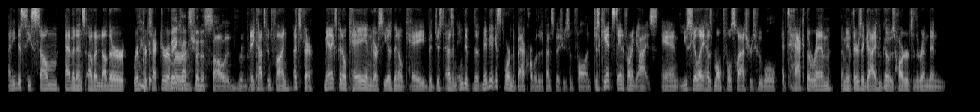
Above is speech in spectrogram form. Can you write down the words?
I need to see some evidence of another rim protector emerge. Bacot's been a solid rim protector. Bacot's been fine. That's fair. Manek's been okay and Garcia's been okay, but just as an indiv- maybe I guess it's more in the backcourt where the defensive issues have fallen. Just can't stay in front of guys. And UCLA has multiple slashers who will attack the rim. I mean, if there's a guy who goes harder to the rim than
